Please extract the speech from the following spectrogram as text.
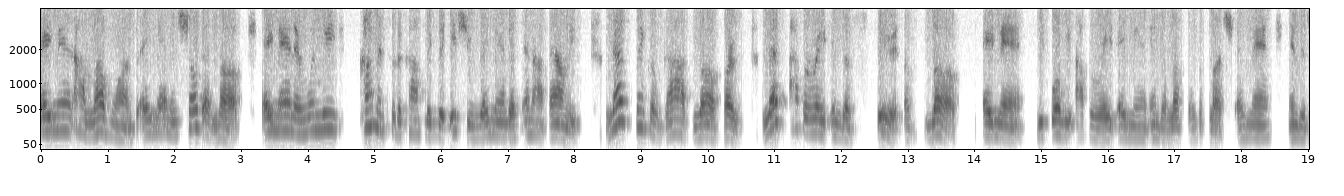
amen, our loved ones, amen, and show that love, amen. And when we come into the conflict, the issues, amen, that's in our families, let's think of God's love first. Let's operate in the spirit of love, amen, before we operate, amen, in the lust of the flesh, amen, in this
